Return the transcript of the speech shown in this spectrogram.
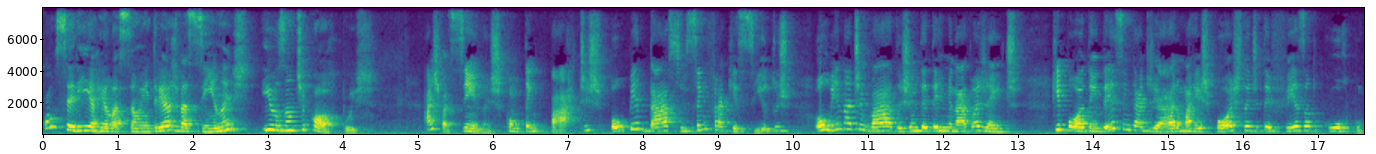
Qual seria a relação entre as vacinas e os anticorpos? As vacinas contêm partes ou pedaços enfraquecidos ou inativados de um determinado agente, que podem desencadear uma resposta de defesa do corpo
